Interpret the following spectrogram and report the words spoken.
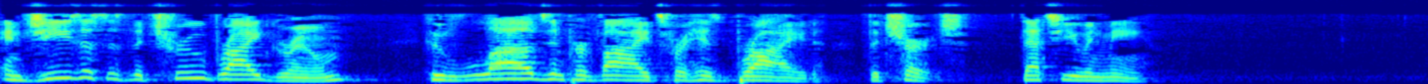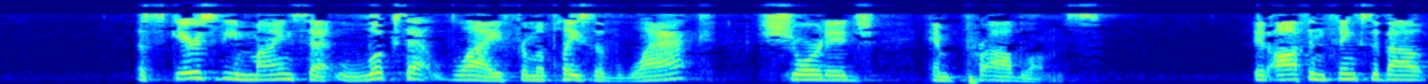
and Jesus is the true bridegroom who loves and provides for his bride, the church. That's you and me. A scarcity mindset looks at life from a place of lack, shortage, and problems. It often thinks about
